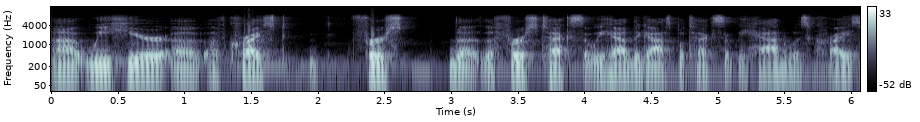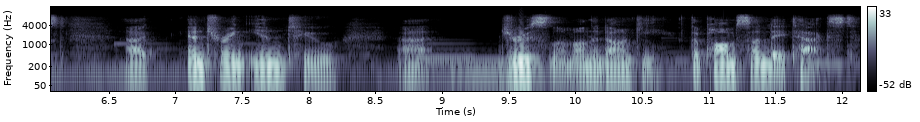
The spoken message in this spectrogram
uh, we hear of, of, Christ first. The, the first text that we had, the gospel text that we had, was Christ uh, entering into uh, Jerusalem on the donkey, the Palm Sunday text.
